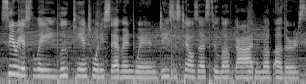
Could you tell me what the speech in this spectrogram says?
seriously Luke 10 27 when Jesus tells us to love God and love others.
